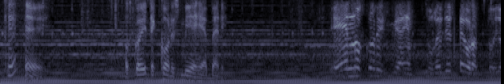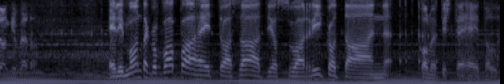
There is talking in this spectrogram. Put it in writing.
Okei. Okay. Ootko itse korismiehiä, Beni? En oo korismiehiä, mutta tulee tietysti seurattua jonkin verran. Eli montako vapaa-heittoa saat, jos sua rikotaan? Kolme pisteen heitolla.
